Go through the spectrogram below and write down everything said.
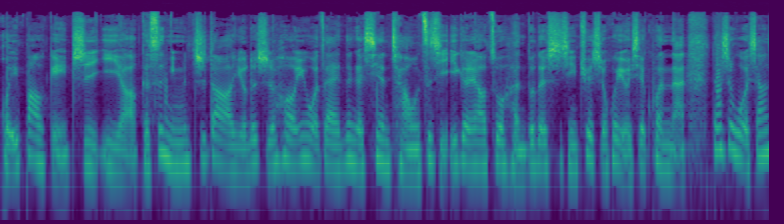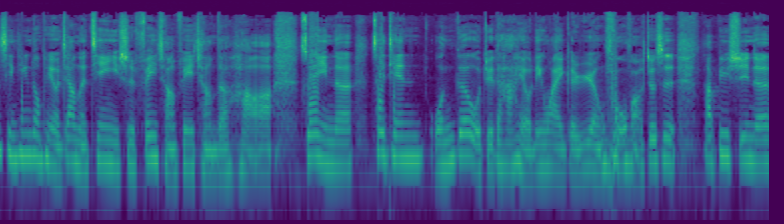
回报给志毅啊。可是你们知道，有的时候因为我在那个现场，我自己一个人要做很多的事情，确实会有一些困难。但是我相信听众朋友这样的建议是非常非常的好啊。所以呢，这天文哥我觉得他还有另外一个任务哈，就是他必须呢，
